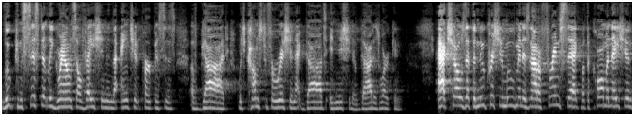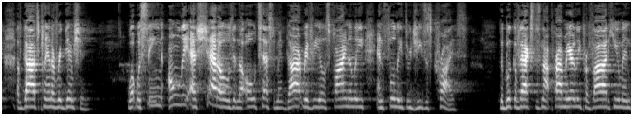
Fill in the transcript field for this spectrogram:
Luke consistently grounds salvation in the ancient purposes of God, which comes to fruition at God's initiative. God is working. Acts shows that the new Christian movement is not a fringe sect, but the culmination of God's plan of redemption. What was seen only as shadows in the Old Testament, God reveals finally and fully through Jesus Christ. The book of Acts does not primarily provide human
